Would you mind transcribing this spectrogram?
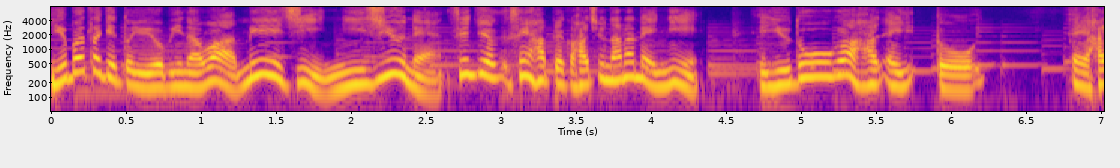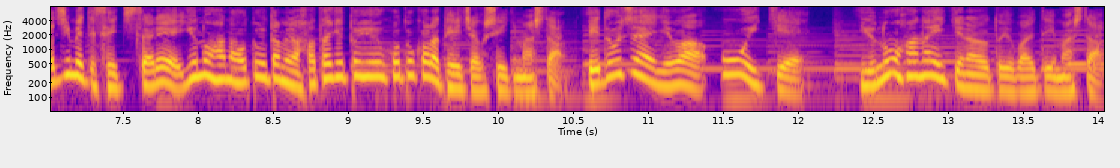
湯畑という呼び名は明治20年1887年に湯道がは、えっとえ初めて設置され湯の花を取るための畑ということから定着していきました。江戸時代には大池湯の花池などと呼ばれていました、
